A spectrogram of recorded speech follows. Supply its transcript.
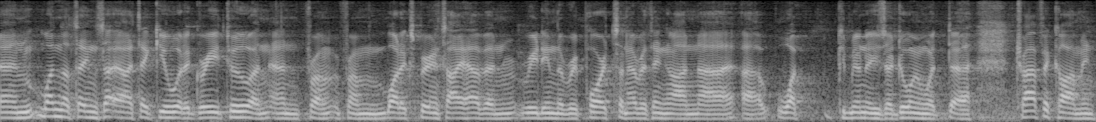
And one of the things I think you would agree to, and, and from, from what experience I have in reading the reports and everything on uh, uh, what communities are doing with uh, traffic calming,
